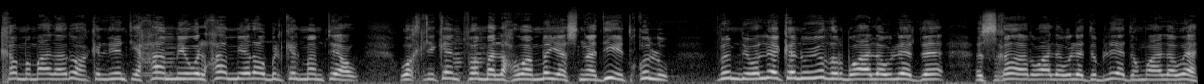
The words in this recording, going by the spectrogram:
خمم على روحك اللي انت حامي والحامي راهو بالكلمة نتاعو وقت اللي كانت فما الحواميه صناديد تقول له فهمني ولا كانوا يضربوا على أولاد الصغار وعلى أولاد بلادهم وعلى واحد.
